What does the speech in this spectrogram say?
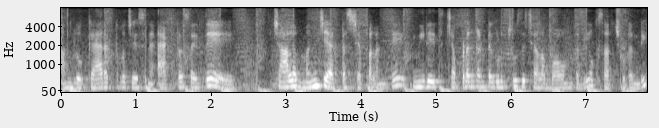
అందులో క్యారెక్టర్ చేసిన యాక్టర్స్ అయితే చాలా మంచి యాక్టర్స్ చెప్పాలంటే మీరైతే చెప్పడం కంటే కూడా చూస్తే చాలా బాగుంటుంది. ఒకసారి చూడండి.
